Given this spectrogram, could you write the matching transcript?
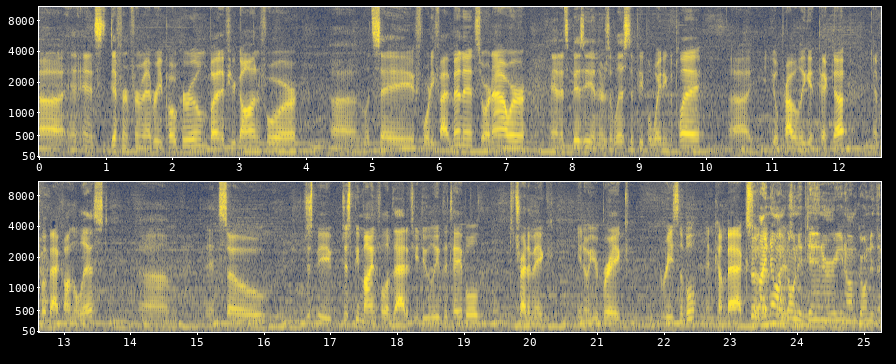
uh, and, it's different from every poker room. But if you're gone for uh, let's say 45 minutes or an hour, and it's busy and there's a list of people waiting to play, uh, you'll probably get picked up and put back on the list. Um, and so just be just be mindful of that if you do leave the table to try to make you know your break reasonable and come back. so, if I know I'm going to dinner, you know, I'm going to the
